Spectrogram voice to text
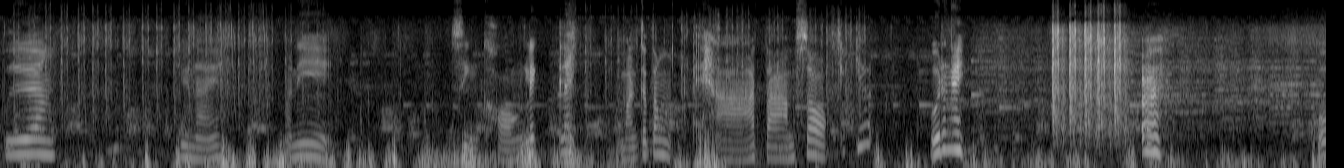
เปลือง อยู่ไหนมานี่สิ่งของเล็กๆ มันก็ต้องหาตามซอกเยอะๆเฮ้ยยังไงเอ้ยโอ้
